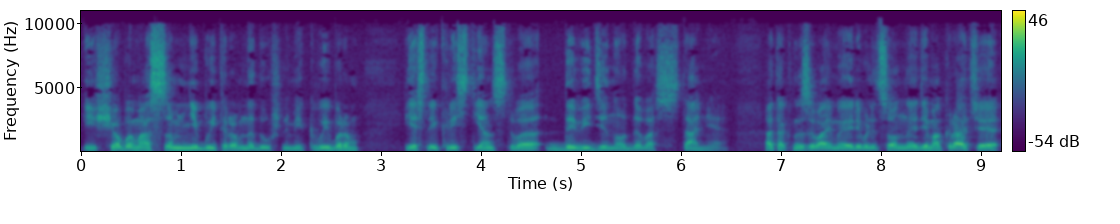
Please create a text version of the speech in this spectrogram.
Еще бы массам не быть равнодушными к выборам, если крестьянство доведено до восстания, а так называемая революционная демократия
